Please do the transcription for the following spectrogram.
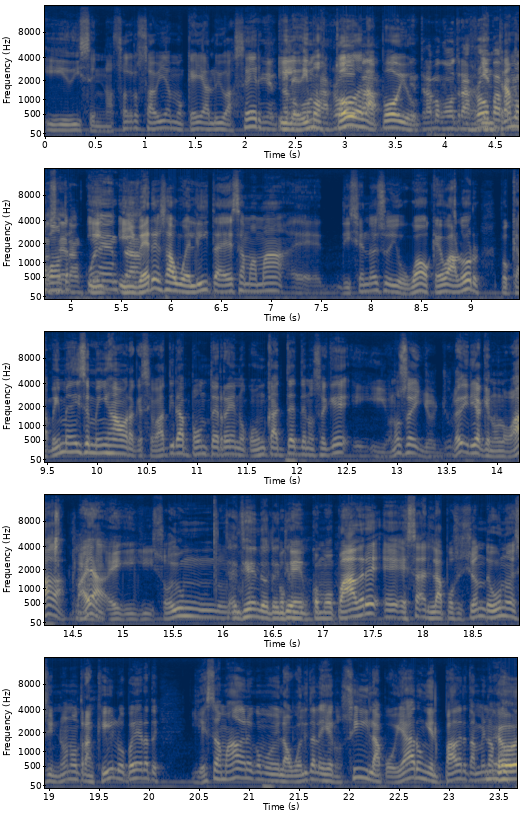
y dicen, nosotros sabíamos que ella lo iba a hacer y, le dimos todo el apoyo. y entramos con otra Y ropa para entramos que no con otra- y- y, ver esa abuelita, esa mamá eh, diciendo eso, digo, wow, qué valor. Porque a mí me dice mi hija ahora que se va a tirar por un terreno con un cartel de no sé qué, y, y yo no sé, yo, yo le diría que no lo haga. Vaya, eh, y, y soy un... Te entiendo, te porque entiendo. como padre, eh, esa es la posición de uno, decir, no, no, tranquilo, espérate. Y esa madre, como la abuelita le dijeron, sí, la apoyaron y el padre también la apoyó.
